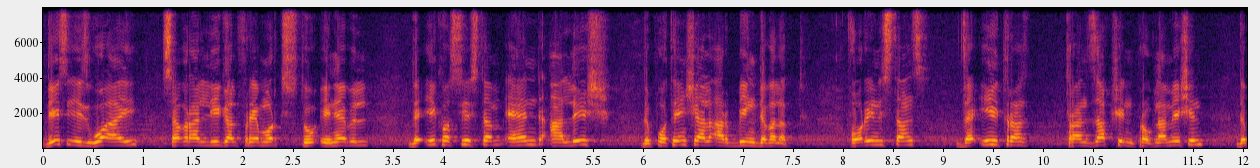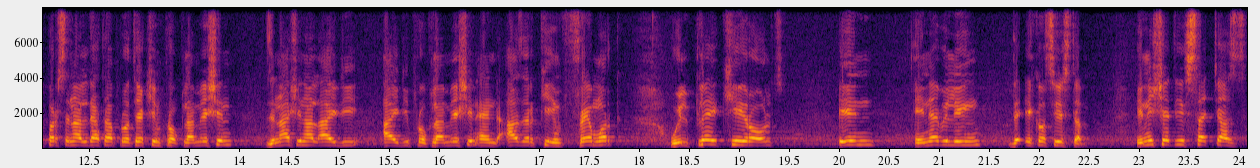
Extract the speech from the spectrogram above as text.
This is why several legal frameworks to enable the ecosystem and unleash the potential are being developed. For instance, the e-transaction proclamation, the personal data protection proclamation, the national ID, ID proclamation, and other key framework will play key roles in enabling the ecosystem. Initiatives such as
